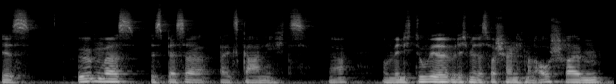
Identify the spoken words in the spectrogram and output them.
ist, irgendwas ist besser als gar nichts. Ja? Und wenn ich du wäre, würde ich mir das wahrscheinlich mal aufschreiben.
